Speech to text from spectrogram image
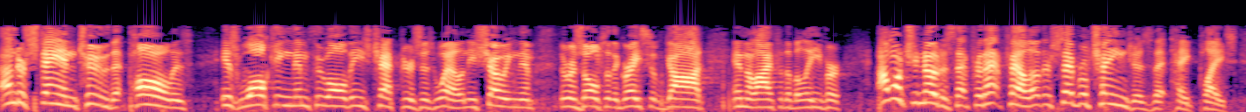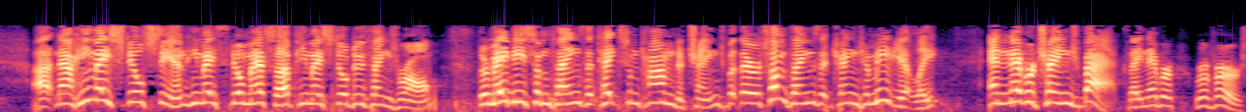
Understand, too, that Paul is, is walking them through all these chapters as well, and he's showing them the result of the grace of God in the life of the believer. I want you to notice that for that fellow, there's several changes that take place. Uh, now, he may still sin, he may still mess up, he may still do things wrong. There may be some things that take some time to change, but there are some things that change immediately and never change back. They never reverse.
